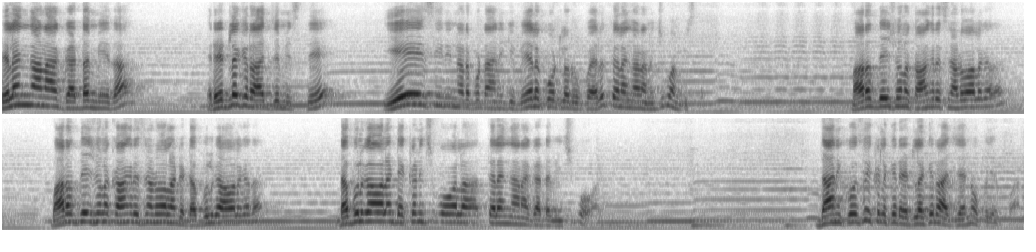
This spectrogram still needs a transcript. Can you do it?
తెలంగాణ గడ్డ మీద రెడ్లకి రాజ్యం ఇస్తే ఏఏసీని నడపడానికి వేల కోట్ల రూపాయలు తెలంగాణ నుంచి పంపిస్తాం. భారతదేశంలో కాంగ్రెస్ నడవాలి కదా? భారతదేశంలో కాంగ్రెస్ నడవాలంటే డబ్బులు కావాలి కదా? డబ్బులు కావాలంటే ఎక్కడి నుంచి పోవాలా? తెలంగాణ గడ్డ నుంచి పోవాలి. దానికోసం ఇక్కడికి రెడ్లకి రాజ్యాన్ని ఉపజెప్పాలి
